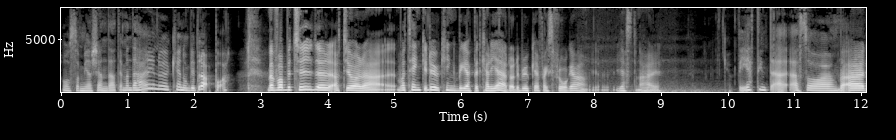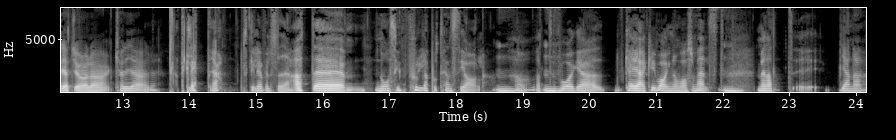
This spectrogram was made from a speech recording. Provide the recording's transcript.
och som jag kände att ja, men det här är nu, kan jag nog bli bra på. Men vad betyder att göra, vad tänker du kring begreppet karriär då? Det brukar jag faktiskt fråga gästerna här. Vet inte, alltså Vad är det att göra karriär? att klättra skulle jag väl säga. Att eh, nå sin fulla potential. Ja, att våga, karriär kan ju vara inom vad som helst. Men att eh, gärna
